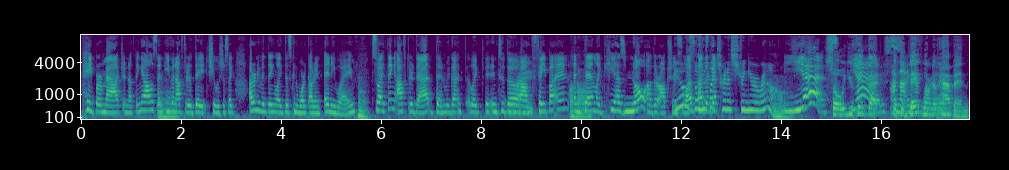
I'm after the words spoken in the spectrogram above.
paper match and nothing else. And even after the date, she was just like, I don't even think like this can work out in any way. So I think after that, then we got into, like into the um, Right. fate button, and then like he has no other options Ew, left so he's other like than trying to string you around. yes. So you think that if I'm the not here date wouldn't for have it. happened,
